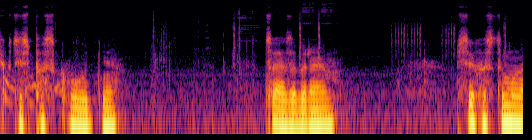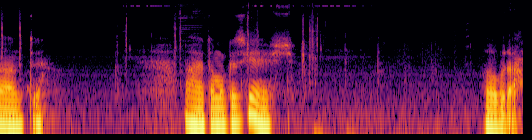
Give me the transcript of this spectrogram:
Jak to jest paskudnie. Co ja zabrałem? Psychostymulanty. A, ja to mogę zjeść. Dobra.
